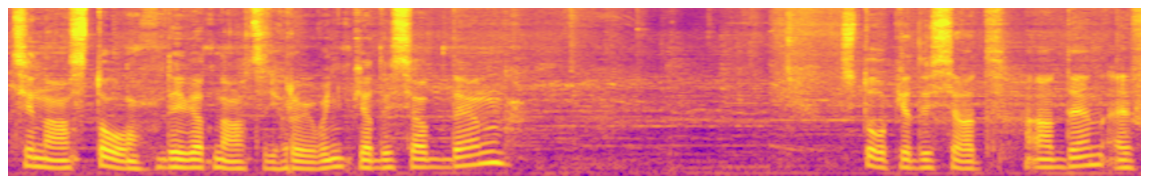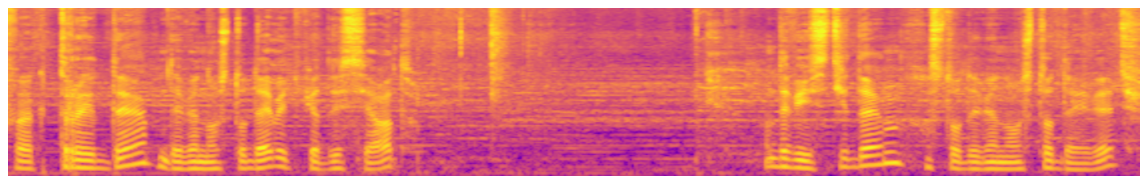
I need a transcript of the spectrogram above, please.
Ціна 119 гривень 50 ден. 150 ден, ефект 3D 99,50. 200 ден 199.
